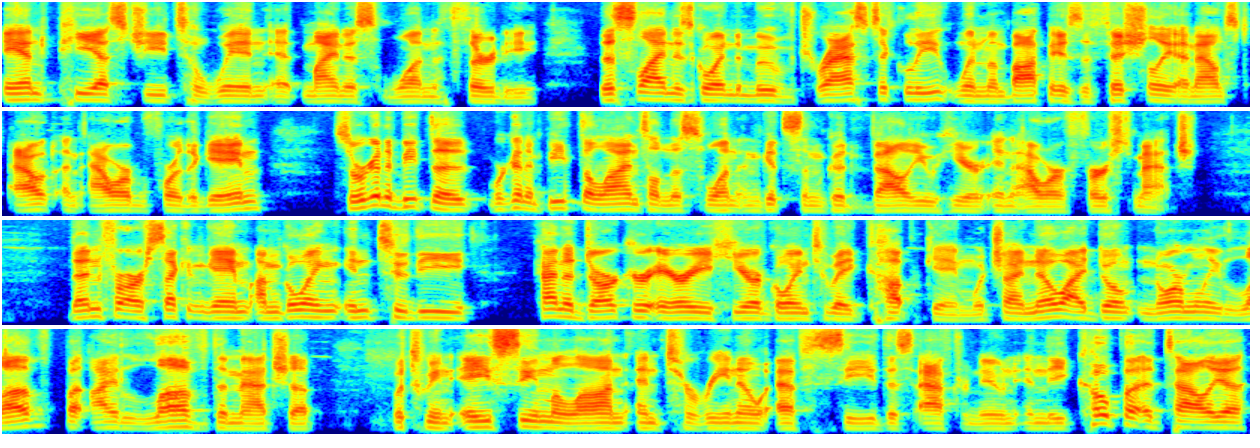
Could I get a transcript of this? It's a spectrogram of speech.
and PSG to win at minus 130. This line is going to move drastically when Mbappe is officially announced out an hour before the game. So we're going to beat the we're going to beat the lines on this one and get some good value here in our first match. Then for our second game, I'm going into the kind of darker area here, going to a cup game, which I know I don't normally love, but I love the matchup between AC Milan and Torino FC this afternoon in the Coppa Italia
